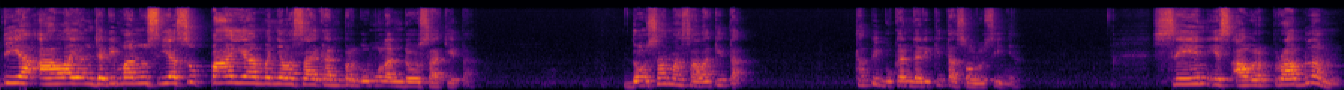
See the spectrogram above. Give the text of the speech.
Dia Allah yang jadi manusia supaya menyelesaikan pergumulan dosa kita. Dosa masalah kita. Tapi bukan dari kita solusinya. Sin is our problem.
